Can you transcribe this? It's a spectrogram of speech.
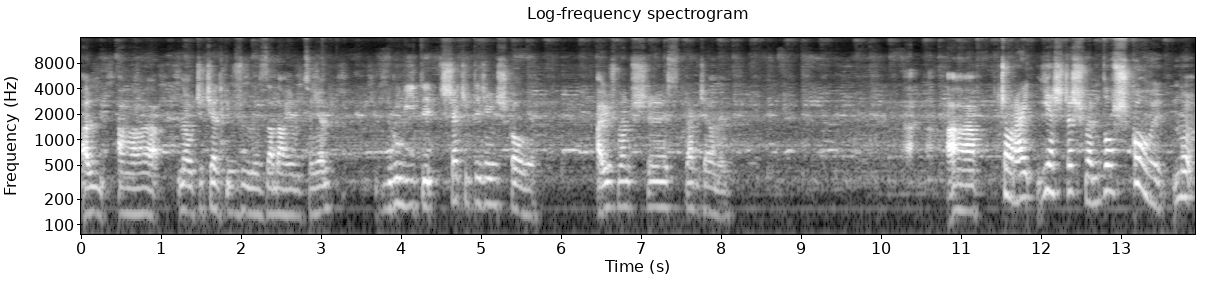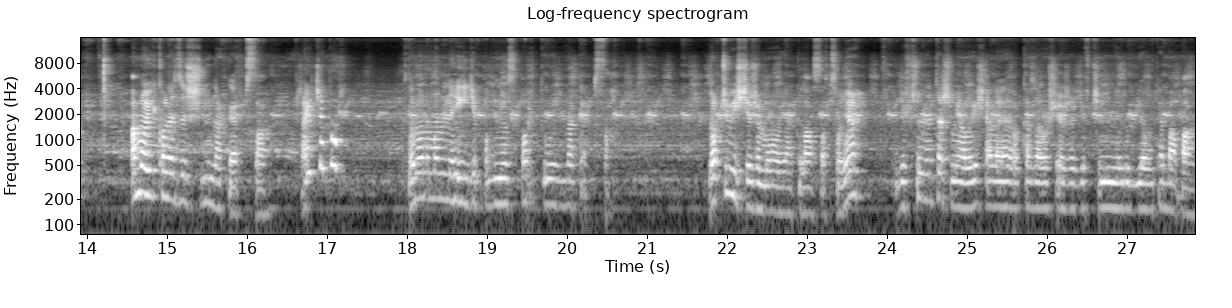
a, a nauczycielki już mi zadają, co nie? Drugi, ty, trzeci tydzień szkoły, a już mam trzy sprawdziany. A, a wczoraj jeszcze szłem do szkoły, no, a moi koledzy szli na kepsa. Czajcie to? Kto normalnie idzie po dniu sportu na kepsa? No oczywiście, że moja klasa, co nie? Dziewczyny też miały ale okazało się, że dziewczyny nie lubią kebaba.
